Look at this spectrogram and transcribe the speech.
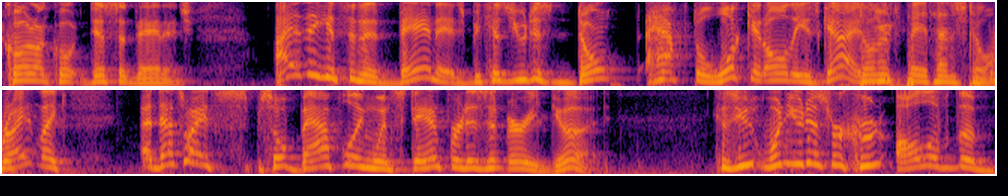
quote unquote disadvantage. I think it's an advantage because you just don't have to look at all these guys. Don't you, have to pay attention to them. Right? Like that's why it's so baffling when Stanford isn't very good. Because you wouldn't you just recruit all of the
